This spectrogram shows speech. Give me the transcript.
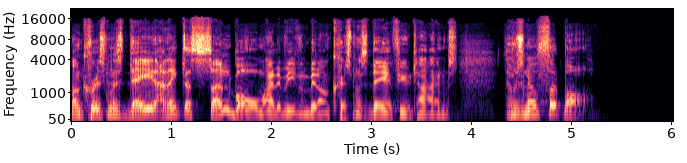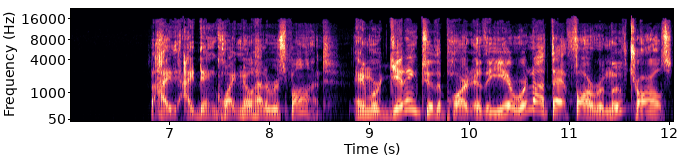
on Christmas Day. I think the Sun Bowl might have even been on Christmas Day a few times. There was no football. I, I didn't quite know how to respond. And we're getting to the part of the year. We're not that far removed, Charles,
